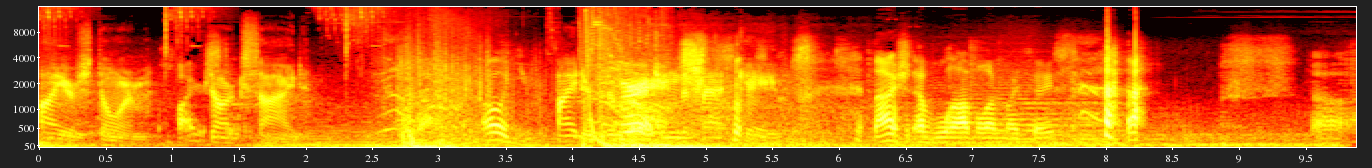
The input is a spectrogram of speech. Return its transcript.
Firestorm. Firestorm. Darkseid. Oh, you. Fighters approaching the Batcave. Now I should have lava on my face. uh,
